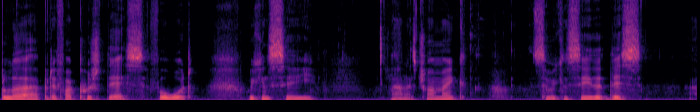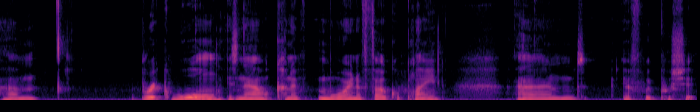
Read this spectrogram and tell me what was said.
blur. But if I push this forward, we can see. Now let's try and make so we can see that this um, brick wall is now kind of more in a focal plane. And if we push it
